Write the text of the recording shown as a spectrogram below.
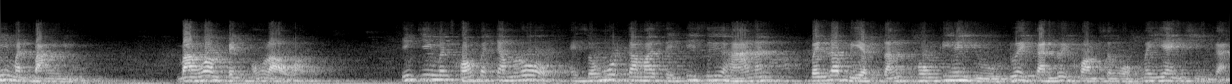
นี้มันบังอยู่บังว่ามันเป็นของเราอะ จริงๆ มันของประจำโลกไอ้สมมุติกรรมสิทธิ์ที่ซื้อหานั้น เป็นระเบียบสังคมที่ให้อยู่ด้วยกันด้วยความสงบไม่แย่งชิงกัน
